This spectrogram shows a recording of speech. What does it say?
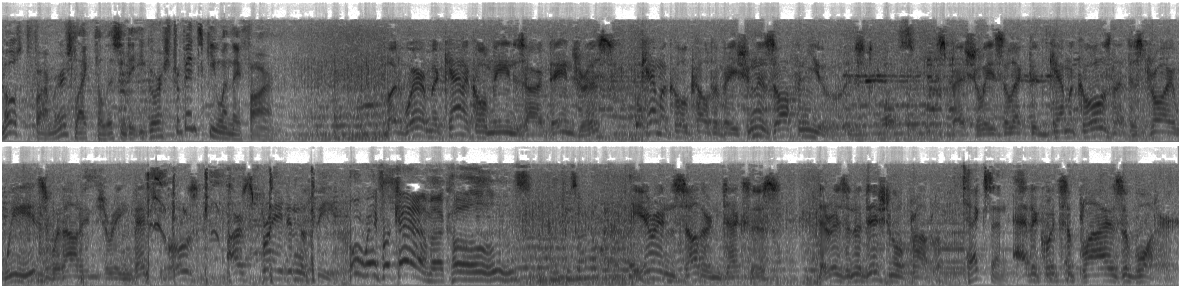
Most farmers like to listen to Igor Stravinsky when they farm. But where mechanical means are dangerous, chemical cultivation is often used. Specially selected chemicals that destroy weeds without injuring vegetables are sprayed in the field. Hooray for chemicals! Here in southern Texas, there is an additional problem. Texan. adequate supplies of water.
